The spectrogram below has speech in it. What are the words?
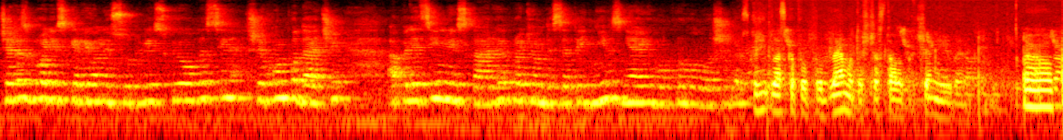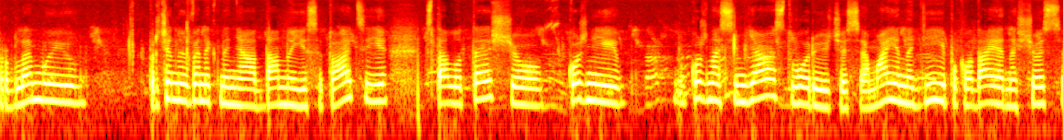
через Бродівський районний суд Львівської області шляхом подачі апеляційної скарги протягом 10 днів з дня його проголошення. Скажіть, будь ласка, про проблему та що стало причиною виникнення. Е, Проблемою, причиною виникнення даної ситуації стало те, що в кожній, ну, кожна сім'я, створюючася, має надії, покладає на щось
